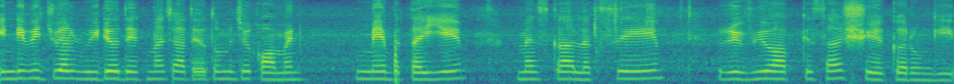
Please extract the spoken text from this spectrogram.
इंडिविजुअल वीडियो देखना चाहते हो तो मुझे कमेंट में बताइए। मैं इसका अलग से रिव्यू आपके साथ शेयर करूँगी।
